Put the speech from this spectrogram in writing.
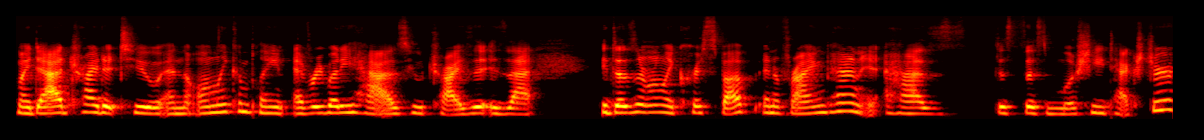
My dad tried it too, and the only complaint everybody has who tries it is that it doesn't really crisp up in a frying pan. It has just this mushy texture.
